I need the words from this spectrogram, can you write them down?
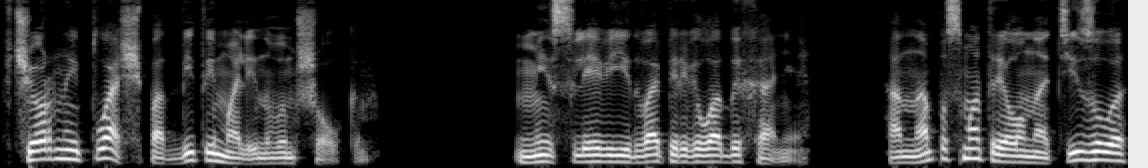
В черный плащ, подбитый малиновым шелком. Мисс Леви едва перевела дыхание. Она посмотрела на Тизела,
